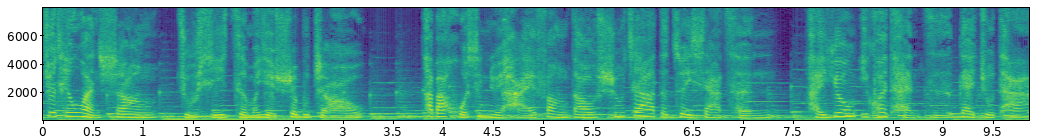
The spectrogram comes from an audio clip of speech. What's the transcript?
这天晚上，主席怎么也睡不着。他把火星女孩放到书架的最下层，还用一块毯子盖住她。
